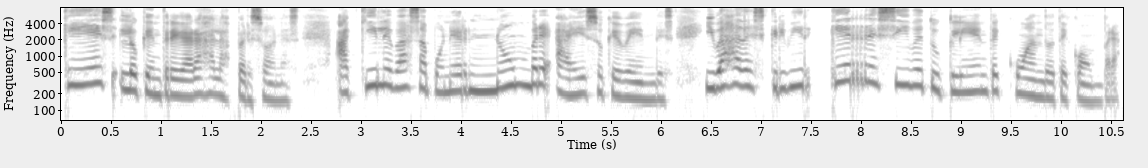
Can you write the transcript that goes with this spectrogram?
¿Qué es lo que entregarás a las personas? Aquí le vas a poner nombre a eso que vendes y vas a describir qué recibe tu cliente cuando te compra.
